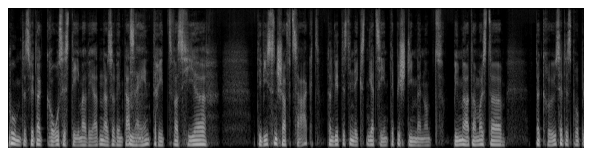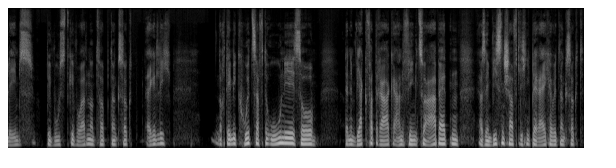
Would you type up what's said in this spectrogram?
boom, das wird ein großes Thema werden. Also wenn das mhm. eintritt, was hier die Wissenschaft sagt, dann wird es die nächsten Jahrzehnte bestimmen. Und bin mir auch damals der, der Größe des Problems bewusst geworden und habe dann gesagt, eigentlich, nachdem ich kurz auf der Uni so einem Werkvertrag anfing zu arbeiten, also im wissenschaftlichen Bereich, habe ich dann gesagt,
